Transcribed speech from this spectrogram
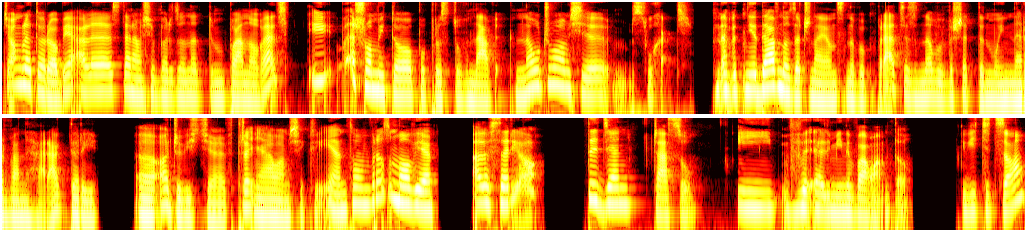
Ciągle to robię, ale staram się bardzo nad tym panować i weszło mi to po prostu w nawyk. Nauczyłam się słuchać. Nawet niedawno zaczynając nową pracę, znowu wyszedł ten mój nerwany charakter i e, oczywiście wtreniałam się klientom w rozmowie, ale serio? Tydzień czasu i wyeliminowałam to. I wiecie co?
